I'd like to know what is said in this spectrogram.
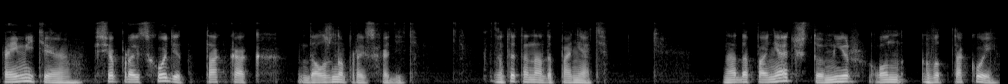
Поймите, все происходит так, как должно происходить. Вот это надо понять. Надо понять, что мир, он вот такой.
